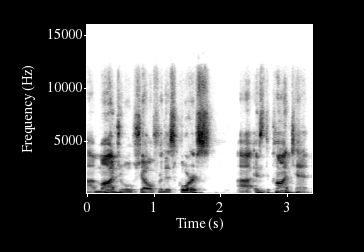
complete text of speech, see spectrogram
uh, module shell for this course uh, is the content.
